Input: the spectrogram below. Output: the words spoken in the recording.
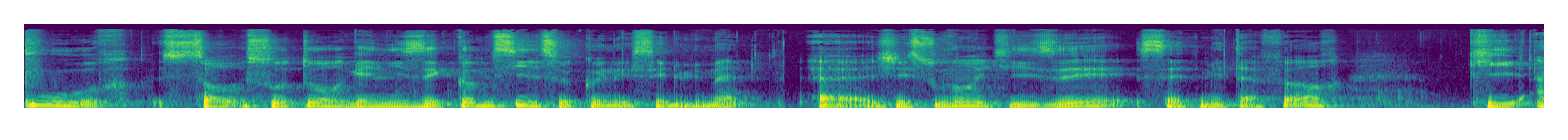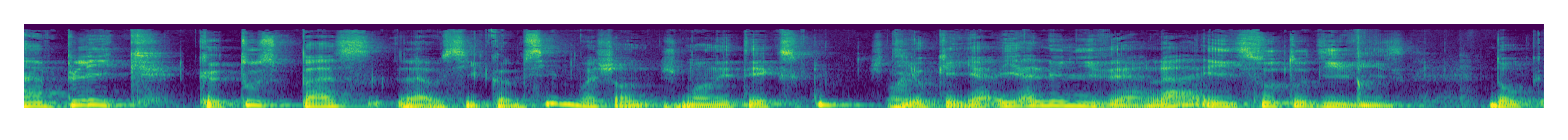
pour s'au- s'auto-organiser comme s'il se connaissait lui-même, euh, j'ai souvent utilisé cette métaphore qui implique que tout se passe là aussi comme si moi je m'en étais exclu. Je dis ok, il y, a- il y a l'univers là et il s'autodivise. Donc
